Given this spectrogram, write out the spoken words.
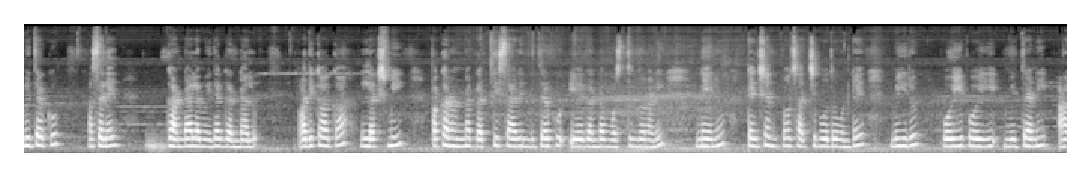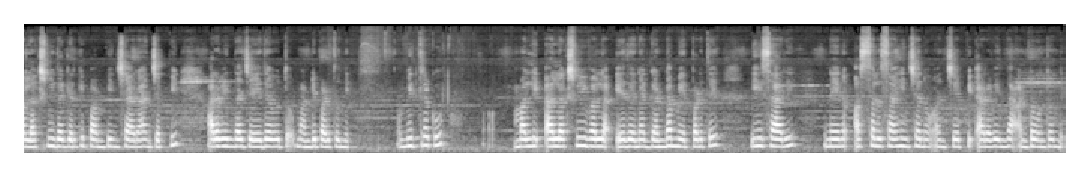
మిత్రకు అసలే గండాల మీద గండాలు. అది కాక లక్ష్మి పక్కనున్న ప్రతిసారి మిత్రకు ఏ గండం వస్తుందోనని నేను టెన్షన్తో చచ్చిపోతూ ఉంటే మీరు పోయి పోయి మిత్రని ఆ లక్ష్మి దగ్గరికి పంపించారా? అని చెప్పి అరవింద జయదేవ్తో మండిపడుతుంది. మిత్రకు మళ్ళీ ఆ లక్ష్మి వల్ల ఏదైనా గండం ఏర్పడితే ఈసారి నేను అస్సలు సహించను అని చెప్పి అరవింద అంటూ ఉంటుంది.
